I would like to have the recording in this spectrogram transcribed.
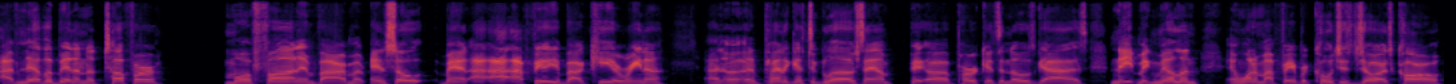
I've never been in a tougher, more fun environment. And so, man, I, I, I feel you about Key Arena and, uh, and playing against the gloves, Sam uh, Perkins and those guys, Nate McMillan, and one of my favorite coaches, George Karl.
